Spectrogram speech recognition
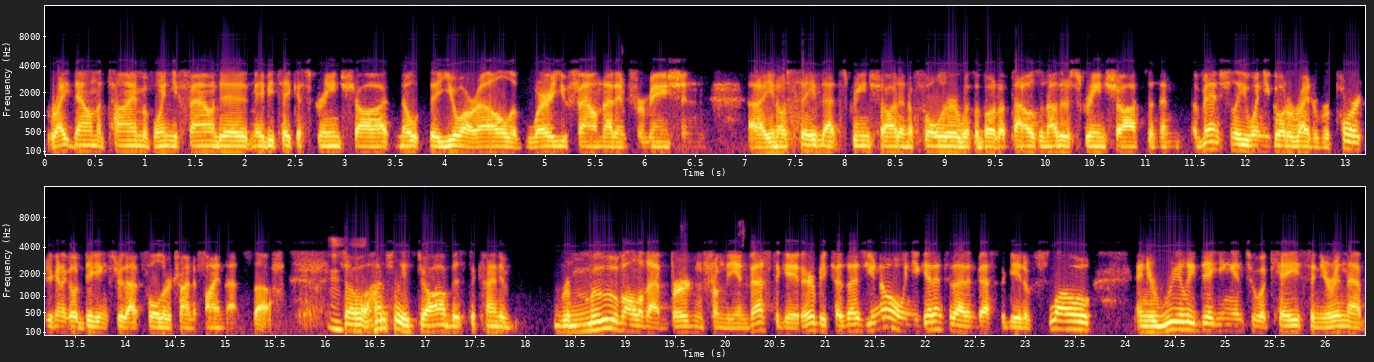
write down the time of when you found it, maybe take a screenshot, note the URL of where you found that information uh, you know, save that screenshot in a folder with about a thousand other screenshots, and then eventually, when you go to write a report, you're going to go digging through that folder trying to find that stuff. Mm-hmm. So Hunchly's job is to kind of remove all of that burden from the investigator, because as you know, when you get into that investigative flow, and you're really digging into a case, and you're in that,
